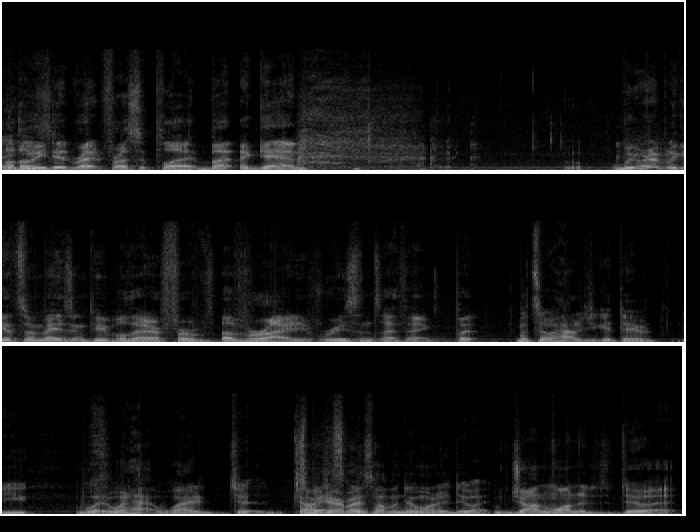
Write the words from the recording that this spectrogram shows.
Although he did write for us at Play, but again, we were able to get some amazing people there for a variety of reasons. I think, but But so, how did you get David? You, what? What? ha- Why? J- John basically- Jeremiah Sullivan didn't want to do it. John wanted to do it.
